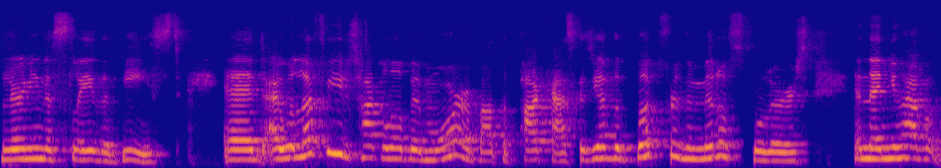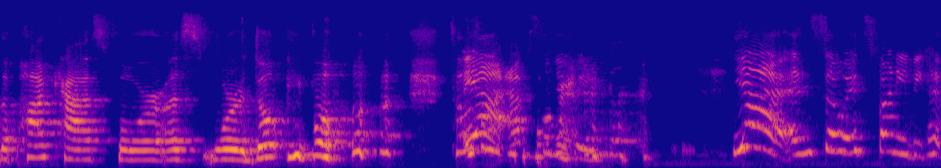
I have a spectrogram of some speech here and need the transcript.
learning to slay the beast. And i would love for you to talk a little bit more about the podcast because you have the book for the middle schoolers and then you have the podcast for us more adult people. Yeah absolutely yeah, and so it's funny because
